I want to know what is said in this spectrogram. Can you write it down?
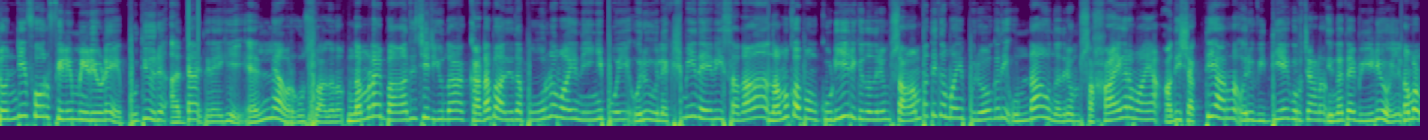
ട്വന്റി ഫോർ ഫിലിം മീഡിയയുടെ പുതിയൊരു അധ്യായത്തിലേക്ക് എല്ലാവർക്കും സ്വാഗതം. നമ്മളെ ബാധിച്ചിരിക്കുന്ന കടബാധ്യത പൂർണമായി നീങ്ങിപ്പോയി. ഒരു ലക്ഷ്മി ദേവി സദാ നമുക്കൊപ്പം കുടിയിരിക്കുന്നതിനും സാമ്പത്തികമായി പുരോഗതി ഉണ്ടാകുന്നതിനും സഹായകരമായ അതിശക്തിയാർന്ന ഒരു വിദ്യയെക്കുറിച്ചാണ് ഇന്നത്തെ വീഡിയോയിൽ നമ്മൾ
